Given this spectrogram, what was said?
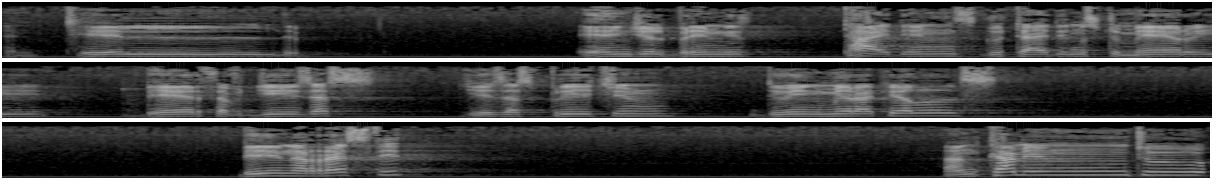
until the angel brings tidings, good tidings to Mary, birth of Jesus, Jesus preaching, doing miracles, being arrested, and coming to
